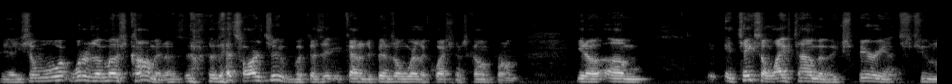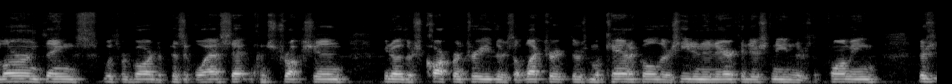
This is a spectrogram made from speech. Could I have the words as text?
Yeah, he said, well, what, what are the most common? That's hard too, because it, it, kind of depends on where the questions come from. You know, um, it, it, takes a lifetime of experience to learn things with regard to physical asset and construction, you know, there's carpentry, there's electric, there's mechanical, there's heating and air conditioning, there's the plumbing, there's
